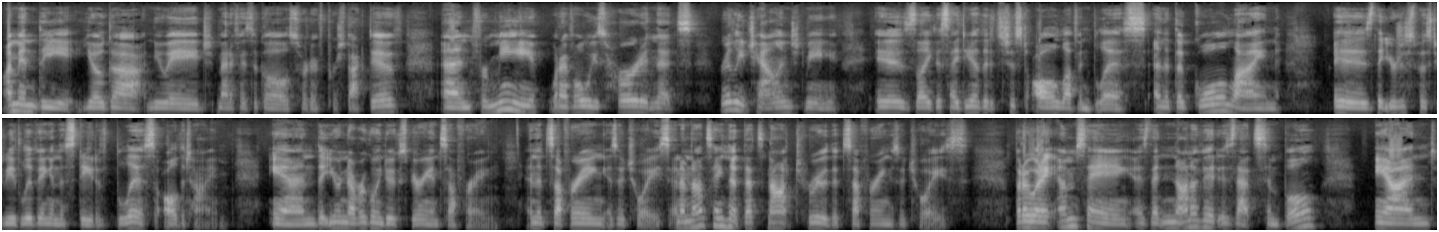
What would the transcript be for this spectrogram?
I'm in the yoga, new age, metaphysical sort of perspective. And for me, what I've always heard and that's really challenged me is like this idea that it's just all love and bliss, and that the goal line is that you're just supposed to be living in the state of bliss all the time and that you're never going to experience suffering and that suffering is a choice. And I'm not saying that that's not true, that suffering is a choice. But what I am saying is that none of it is that simple and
